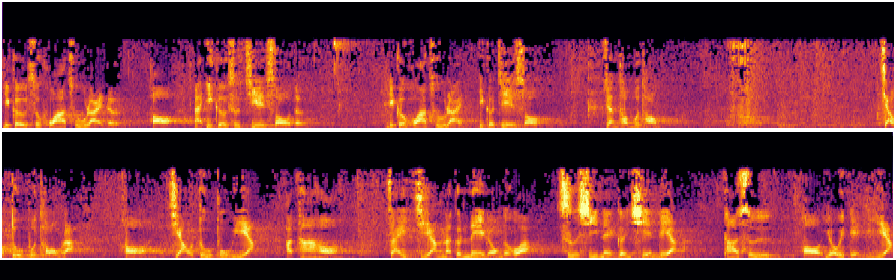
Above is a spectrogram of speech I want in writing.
一个是发出来的哦，那一个是接收的，一个发出来，一个接收，这样同不同？角度不同啦，哦，角度不一样。啊，他哦，在讲那个内容的话，直心呢跟限量，它是哦有一点一样，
